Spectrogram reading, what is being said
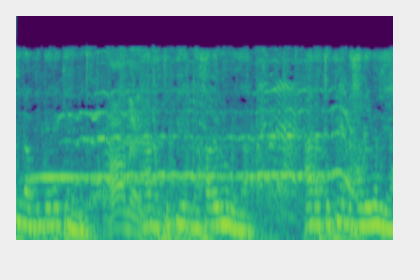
Makofi na vigelegele. Amen. anatupenda. Haleluya anatupenda. Haleluya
